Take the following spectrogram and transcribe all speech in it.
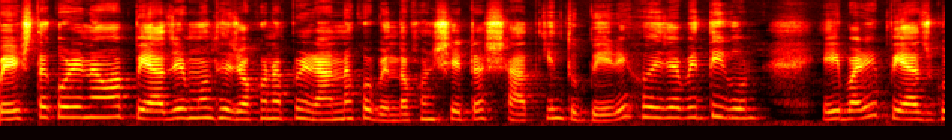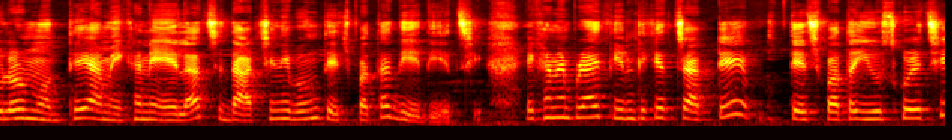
বেরেস্তা করে নেওয়া পেঁয়াজের মধ্যে যখন আপনি রান্না করবেন তখন সেটার স্বাদ কিন্তু বেড়ে হয়ে যাবে দ্বিগুণ। এইবারে পেঁয়াজগুলোর মধ্যে আমি এখানে এলাচ, দারচিনি এবং তেজপাতা দিয়ে দিয়েছি। এখানে প্রায় তিন থেকে চারটে তেজপাতা ইউজ করেছি,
